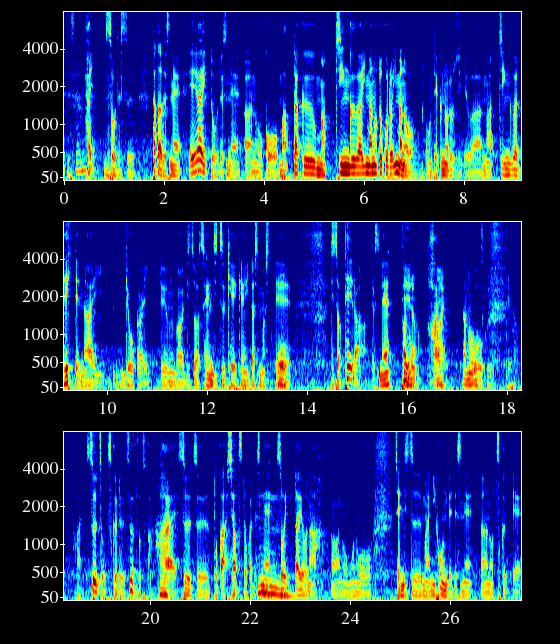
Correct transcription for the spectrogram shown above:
とですよね。はい、うん。そうです。ただですね、AI とですね、あのこう全くマッチングが今のところ今のこのテクノロジーではマッチングができてない業界というのが実は先日経験いたしまして、実はテーラーですね。テーラー。あのはい、はい。あのはい、スーツを作る。スーツを作る。はい、スーツとかシャツとかですね、うん。そういったようなあのものを先日、まあ、日本でですねあの作って、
